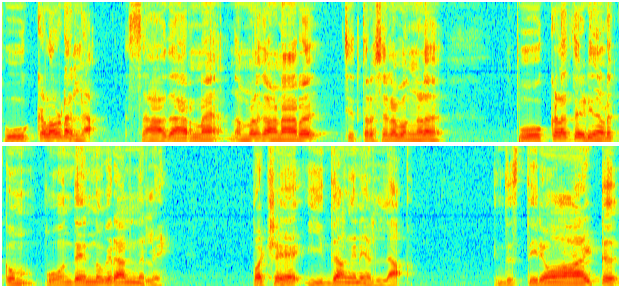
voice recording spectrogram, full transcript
പൂക്കളോടല്ല. സാധാരണ നമ്മൾ കാണാറ് ചിത്രശലഭങ്ങൾ പൂക്കളെ തേടി നടക്കും പൂന്തേൻ നുകരാൻ എന്നല്ലേ? പക്ഷേ ഇതങ്ങനെയല്ല ഇത് സ്ഥിരമായിട്ട്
